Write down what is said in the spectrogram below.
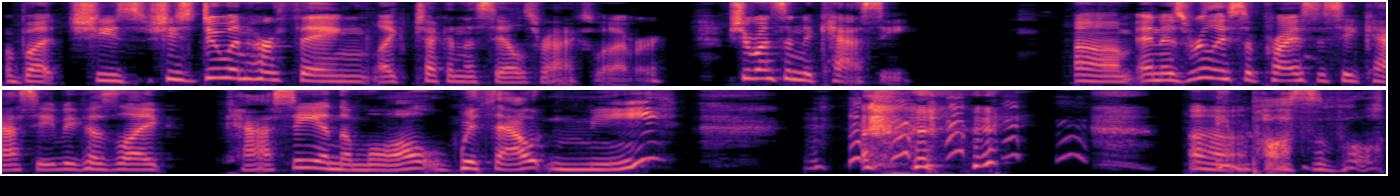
but she's she's doing her thing like checking the sales racks whatever. She runs into Cassie. Um and is really surprised to see Cassie because like Cassie in the mall without me? uh, Impossible.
